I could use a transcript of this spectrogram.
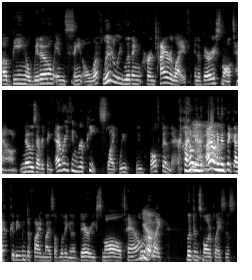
uh, being a widow in St. Olaf, literally living her entire life in a very small town, knows everything. Everything repeats. Like we've we've both been there. I don't Yeah, even I don't even think I could even define myself living in a very small town, Yeah. but like lived in smaller places.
